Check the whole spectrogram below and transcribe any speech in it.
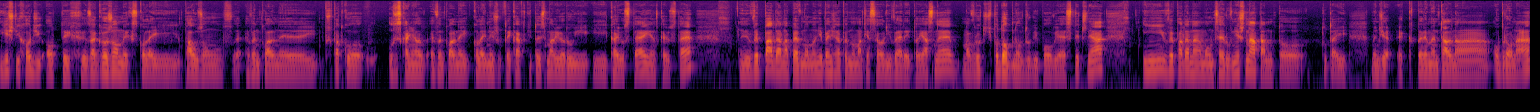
Jeśli chodzi o tych zagrożonych z kolei pauzą w ewentualnej w przypadku uzyskania ewentualnej kolejnej żółtej kartki, to jest Mario Rui i Kajuste, Jens Kajuste. Wypada na pewno, no nie będzie na pewno Matiasa Olivery, to jasne, ma wrócić podobno w drugiej połowie stycznia i wypada na Monce również Natan, to tutaj będzie eksperymentalna obrona.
